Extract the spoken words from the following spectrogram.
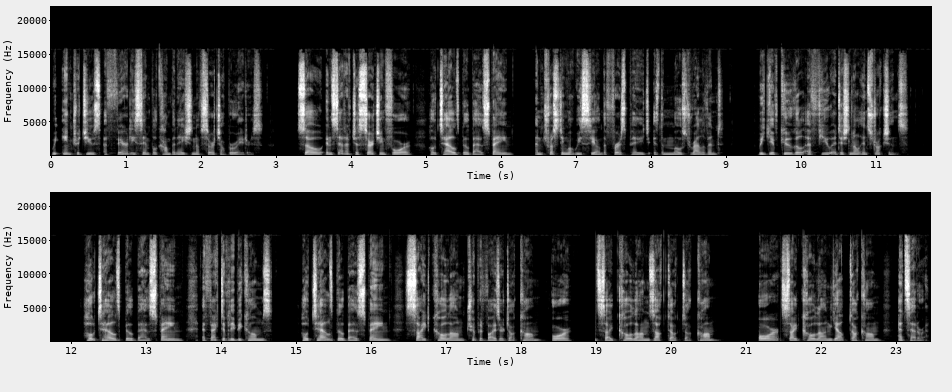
we introduce a fairly simple combination of search operators. So instead of just searching for Hotels Bilbao Spain and trusting what we see on the first page is the most relevant, we give Google a few additional instructions. Hotels Bilbao Spain effectively becomes Hotels Bilbao Spain site colon tripadvisor.com or site colon zocdoc.com or site colon yelp.com, etc.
